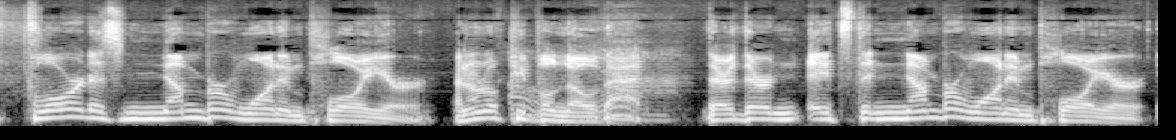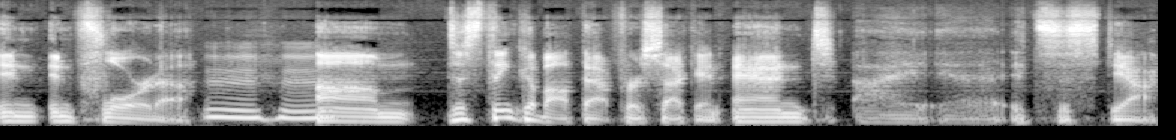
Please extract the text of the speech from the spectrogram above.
Florida's number one employer. I don't know if people know that. They're they're it's the number one employer in in Florida. Um, just think about that for a second, and I, uh, it's just yeah,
